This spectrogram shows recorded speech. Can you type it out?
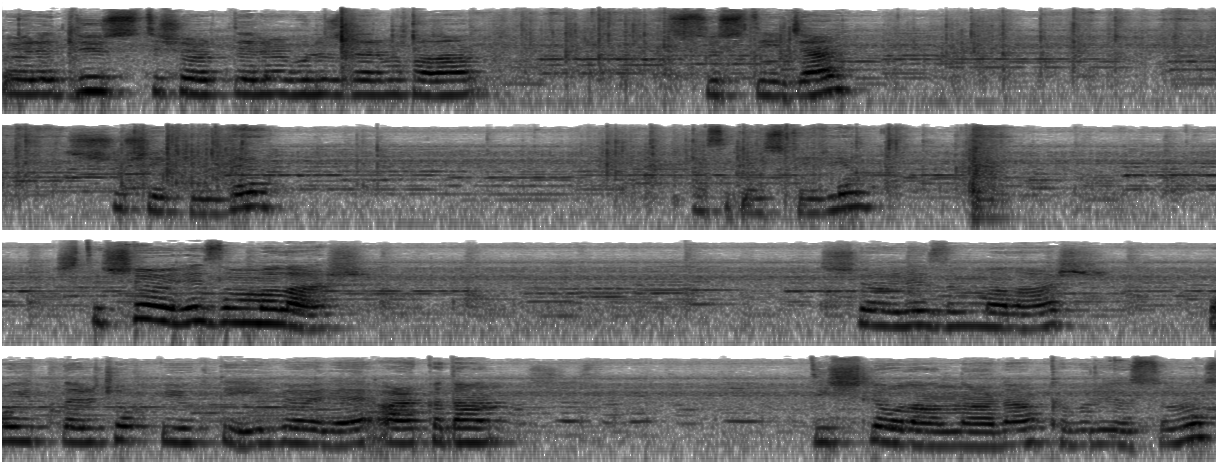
böyle düz tişörtlerimi, bluzlarımı falan süsleyeceğim. Şu şekilde. Nasıl göstereyim? İşte şöyle zımbalar. Şöyle zımbalar. Boyutları çok büyük değil. Böyle arkadan dişli olanlardan kıvırıyorsunuz.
